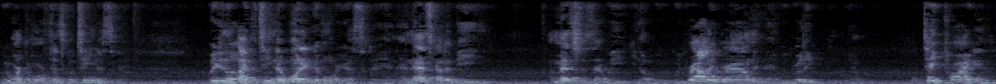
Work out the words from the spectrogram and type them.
We weren't the more physical team yesterday. We didn't look like the team that wanted it more yesterday, and, and that's got to be a message that we you know rally around and, and we really you know, take pride in.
